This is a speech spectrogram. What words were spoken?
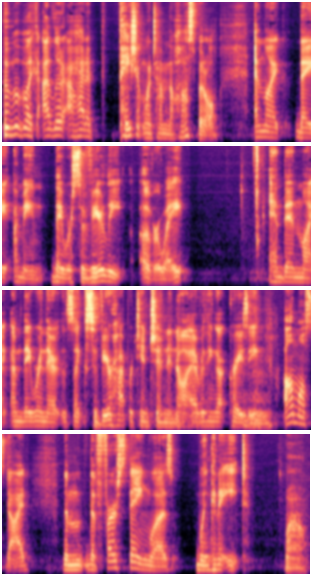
but, but like, I lit- I had a patient one time in the hospital, and like, they, I mean, they were severely overweight, and then like, um, they were in there. It's like severe hypertension, and all, everything got crazy. Almost died. the The first thing was, when can I eat? Wow.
